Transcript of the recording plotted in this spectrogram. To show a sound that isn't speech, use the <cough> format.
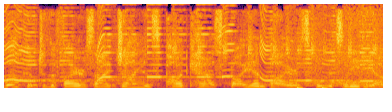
Welcome to the Fireside Giants podcast by Empire Sports Media.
